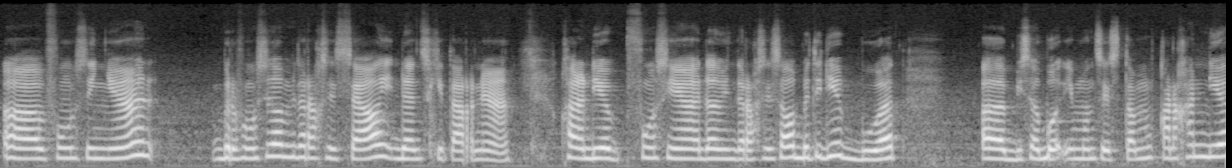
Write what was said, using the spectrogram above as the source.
Uh, fungsinya berfungsi dalam interaksi sel dan sekitarnya. Karena dia fungsinya dalam interaksi sel berarti dia buat uh, bisa buat imun sistem karena kan dia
